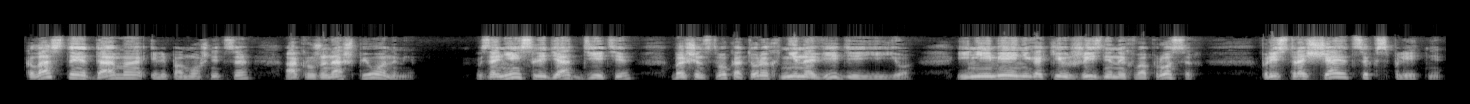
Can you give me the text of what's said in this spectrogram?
Классная дама или помощница окружена шпионами. За ней следят дети, большинство которых, ненавидя ее и не имея никаких жизненных вопросов, пристращаются к сплетне.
